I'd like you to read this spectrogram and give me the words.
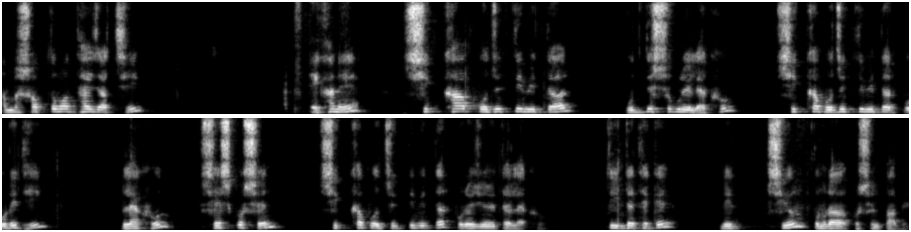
আমরা সপ্তম অধ্যায়ে যাচ্ছি। এখানে শিক্ষা প্রযুক্তিবিদ্যার উদ্দেশ্যগুলি লেখো। শিক্ষা প্রযুক্তিবিদ্যার পরিধি, লেখো, শেষ কোশ্চেন শিক্ষা প্রযুক্তিবিদ্যার প্রয়োজনীয়তা লেখো। তিনটে থেকে শিওর তোমরা কোশ্চেন পাবে।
